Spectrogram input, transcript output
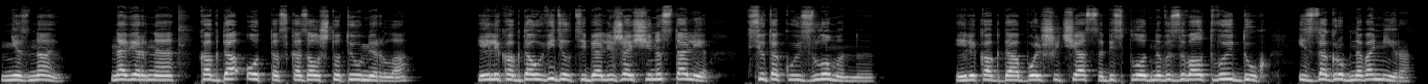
«Не знаю. Наверное, когда Отто сказал, что ты умерла. Или когда увидел тебя лежащей на столе, всю такую изломанную. Или когда больше часа бесплодно вызывал твой дух из загробного мира.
